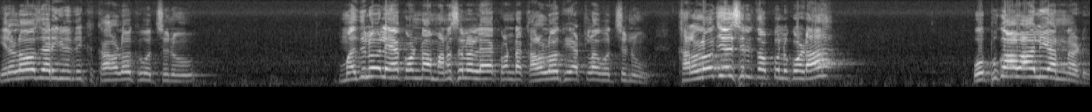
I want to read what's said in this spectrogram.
ఇలలో జరిగినది కళలోకి వచ్చును. మదిలో లేకుండా మనసులో లేకుండా కళలోకి ఎట్లా వచ్చును? కళలో చేసిన తప్పులు కూడా ఒప్పుకోవాలి అన్నాడు.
